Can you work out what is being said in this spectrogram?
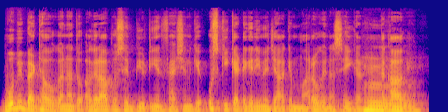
وہ بھی بیٹھا ہوگا نا تو اگر آپ اسے بیوٹی اینڈ فیشن کے اس کی کیٹیگری میں جا کے مارو گے نا صحیح کر ٹکا گے۔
